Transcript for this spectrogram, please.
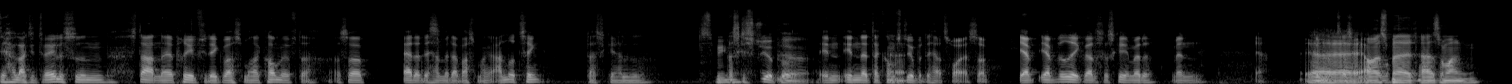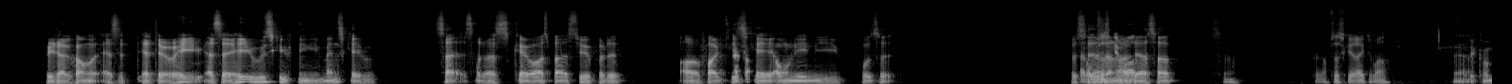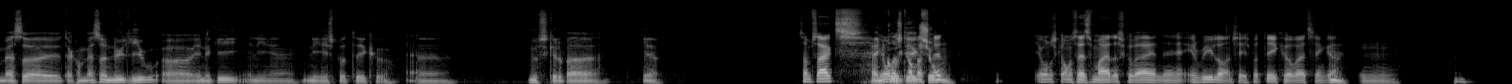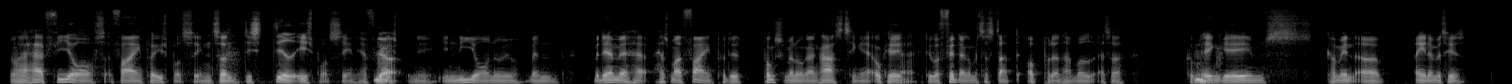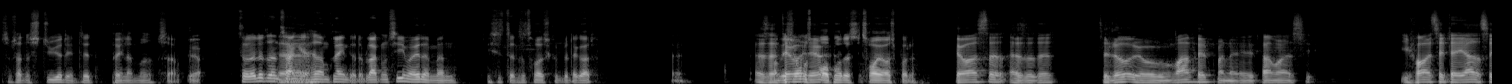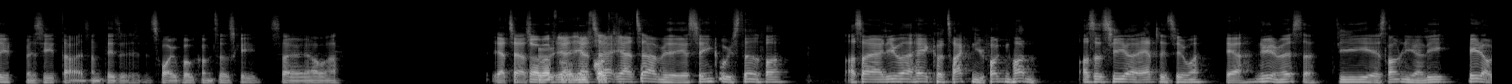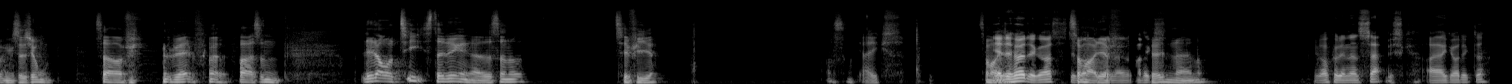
det har lagt i dvale siden starten af april, fordi det ikke var så meget at komme efter. Og så er der det her med, at der var så mange andre ting, der skal, Svin. der skal styr på, Ja. inden, inden at der kommer Ja. styr på det her, tror jeg. Så jeg, jeg ved ikke, hvad der skal ske med det, men Ja, Det sig jeg er også med, at der er så mange... Fordi der kommer... Altså, ja, det er jo helt, altså, helt udskiftning i mandskabet. Så, så der skal jo også bare styr på det. Og folk, de skal ordentligt ind i proces- processerne og meget. deres op. Så, der kommer til at ske rigtig meget. Ja. Der kommer masser, øh, der kommer masser af ny liv og energi ind i, uh, ind i esport.dk. Ja. Uh, nu skal du bare Som sagt, en Jonas kommer, til, Jonas kommer til mig, at der skulle være en, en relaunch af Esport.dk, hvor jeg tænker, mm. Mm, nu har jeg haft fire års erfaring på e-sportscenen, sådan decideret e-sportscene. Jeg har fulgt Ja. ja. i, i ni år nu jo, men med det her med at have, have så meget erfaring på det punkt, som jeg nogle gange har, så tænker jeg, okay, Ja. ja. det var fedt nok at man at starte op på den her måde. Altså, Copenhagen mm. Games, komme ind og og en af med til, som sådan at styre det lidt på en eller anden måde. Så, Ja. så det var lidt den Ja. tanke, jeg havde omkring det. Der blev nogle timer i det, men i sidste ende, så tror jeg, det skulle blive det godt. altså, Og hvis Jonas tror på det, så tror jeg også på det. det var også... Altså, det, det lå jo meget fedt, men øh, der må jeg sige... I forhold til det, jeg havde set med sit, der var sådan, det, det, tror jeg ikke på kommer til at ske. Så jeg var... Jeg tager, er fald jeg, nye jeg, tager, jeg tager med Senko i stedet for. Og så har jeg lige været at have kontrakten i fucking hånden. Og så siger Atle til mig, ja, ny investor, de øh, strømligner lige hele organisationen. Så vi er fra, sådan lidt over 10 stillinger eller sådan noget, til 4. Og så, Yikes. så Ja, det hørte jeg godt. Det så var, jeg var det ikke, noget andet. det var kun en anden serbisk. Ej, jeg gjorde ikke det.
